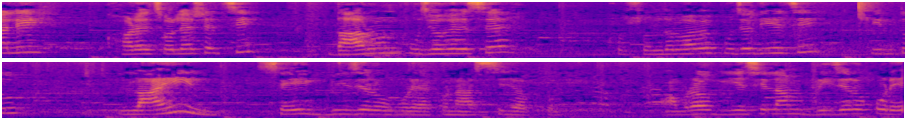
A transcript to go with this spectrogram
ফাইনালি ঘরে চলে এসেছি। দারুণ পুজো হয়েছে। খুব সুন্দরভাবে পুজো দিয়েছি। কিন্তু লাইন সেই ব্রিজের ওপরে এখন আসছি যখন। আমরাও গিয়েছিলাম ব্রিজের ওপরে?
